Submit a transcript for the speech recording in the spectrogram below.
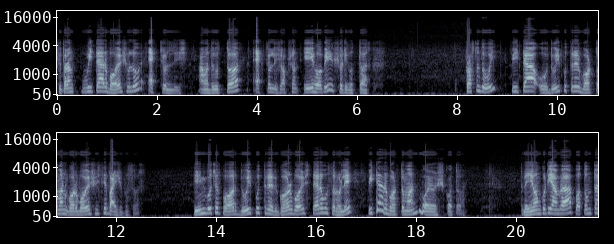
সুতরাং পিতার বয়স হলো একচল্লিশ। আমাদের উত্তর একচল্লিশ। অপশন এ হবে সঠিক উত্তর। প্রশ্ন দুই, পিতা ও দুই পুত্রের বর্তমান গড় বয়স হয়েছে বাইশ বছর। তিন বছর পর দুই পুত্রের গড় বয়স তেরো বছর হলে পিতার বর্তমান বয়স কত? তাহলে এই অঙ্কটি আমরা প্রথমটা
